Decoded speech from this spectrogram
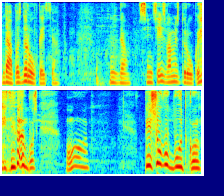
Да, поздоровкайся. Да, сінцей з вами здоровкається. О, пішов у будку.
